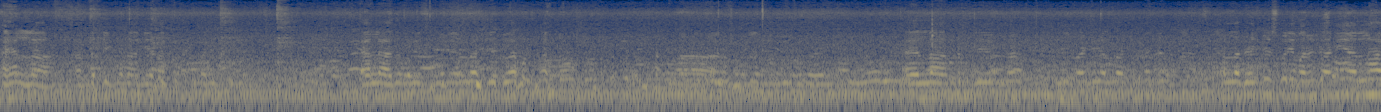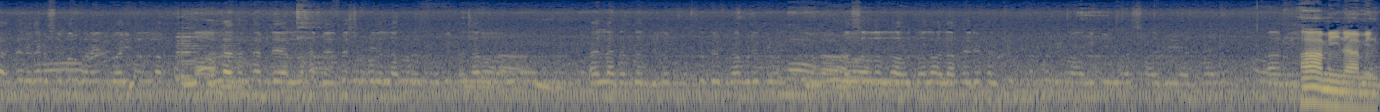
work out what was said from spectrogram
আল্লাহ আমরা ঠিকানা দিয়ে রাখতে আল্লাহ তোমাদের জীবনে আমরা যে দোয়া করতাম আল্লাহ আমরা যে আল্লাহ আল্লাহ বেশ বেশ করে মানুষ জানি আল্লাহ জায়গাটা সফল করে গরিব আল্লাহ আল্লাহ দন্তান দে আল্লাহ বেশ বেশ করে আমিন আমিন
